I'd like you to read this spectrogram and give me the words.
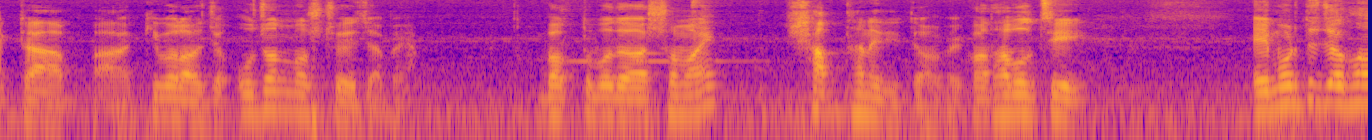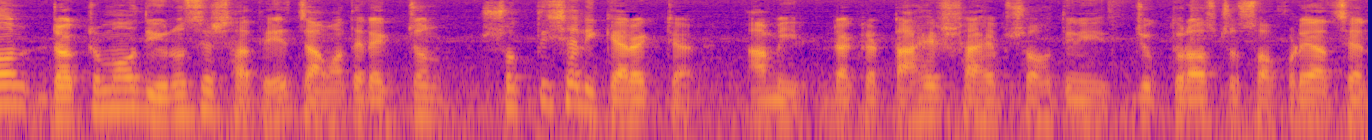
একটা কি বলা হয় ওজন নষ্ট হয়ে যাবে। বক্তব্য দেওয়ার সময় সাবধানে দিতে হবে। কথা বলছি এই মুহূর্তে যখন ডক্টর মোহাম্মদ ইউনুসের সাথে জামাতের একজন শক্তিশালী ক্যারেক্টার আমির ডক্টর তাহের সাহেব সহ তিনি যুক্তরাষ্ট্র সফরে আছেন,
